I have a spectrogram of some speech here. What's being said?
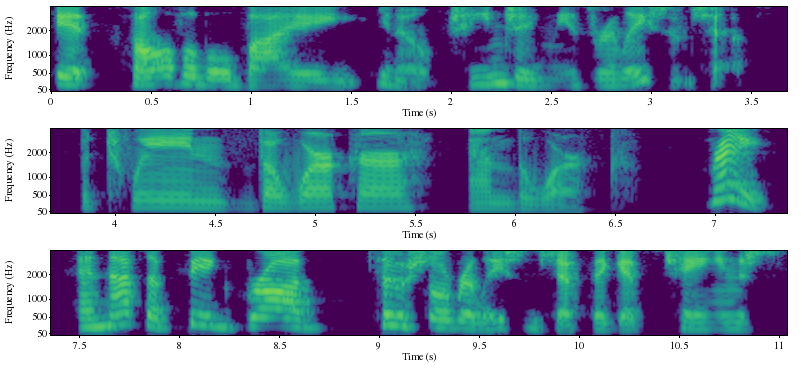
it's solvable by you know changing these relationships between the worker and the work right and that's a big broad social relationship that gets changed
